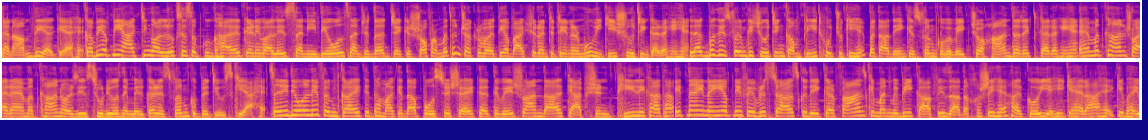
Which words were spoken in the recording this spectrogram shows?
का नाम दिया गया है। कभी अपनी एक्टिंग और लुक से सबको घायल करने वाले सनी देओल, संजय दत्त जैकी श्रॉफ और मिथुन चक्रवर्ती अब एक्शन एंटरटेनर मूवी की शूटिंग कर रहे हैं। लगभग इस फ़िल्म की शूटिंग कंप्लीट हो चुकी है। बता दें कि इस फ़िल्म को विवेक चौहान डायरेक्ट कर रहे हैं। अहमद खान, शायरा अहमद खान और जी स्टूडियोज ने मिलकर इस फ़िल्म को प्रोड्यूस किया है। सनी देओल ने फ़िल्म का एक धमाकेदार पोस्टर शेयर करते हुए शानदार कैप्शन भी लिखा था। इतना ही नहीं, अपने फेवरेट स्टार्स को देखकर फैंस के मन में भी काफ़ी ज़्यादा खुशी है। हर कोई यही कह रहा है कि भाई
